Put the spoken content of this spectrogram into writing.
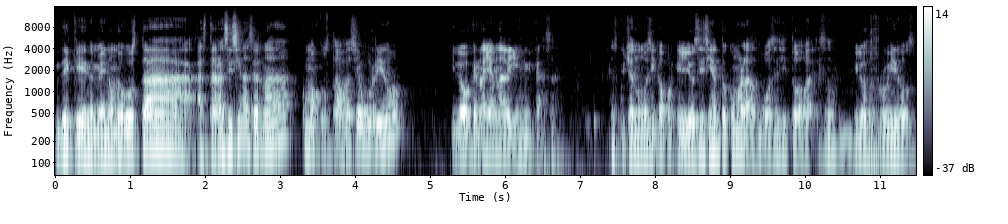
de que me- no me gusta estar así sin hacer nada, como acostado así aburrido, y luego que no haya nadie en mi casa, escuchando música, porque yo sí siento como las voces y todo eso, y los ruidos,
